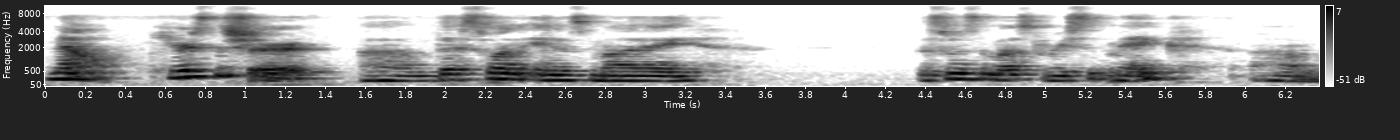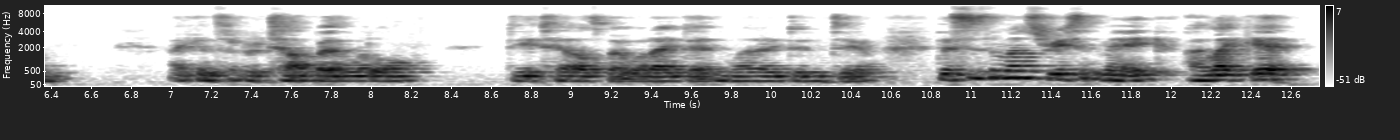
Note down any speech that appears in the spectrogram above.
Now, here's the shirt. Um, this one is my, this one's the most recent make. Um, I can sort of tell by a little details by what I did and what I didn't do. This is the most recent make. I like it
